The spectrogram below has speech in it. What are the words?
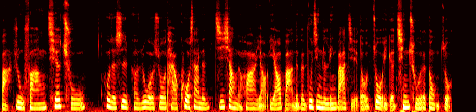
把乳房切除，或者是呃如果说它有扩散的迹象的话，要也要把那个附近的淋巴结都做一个清除的动作。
